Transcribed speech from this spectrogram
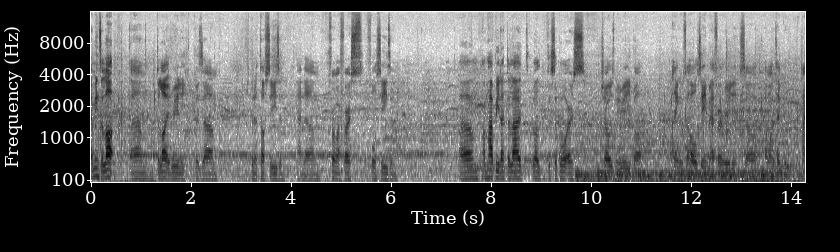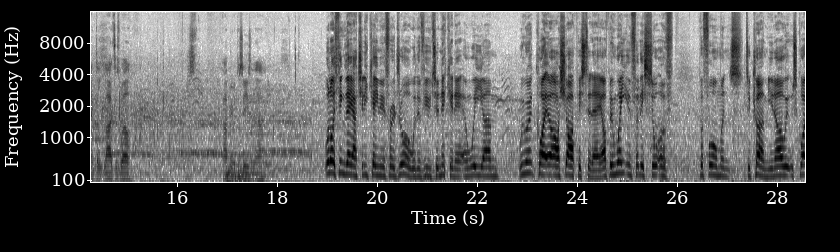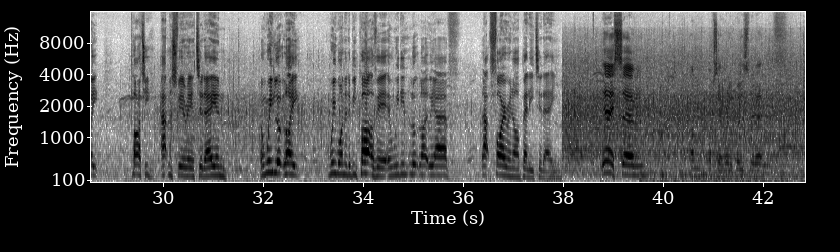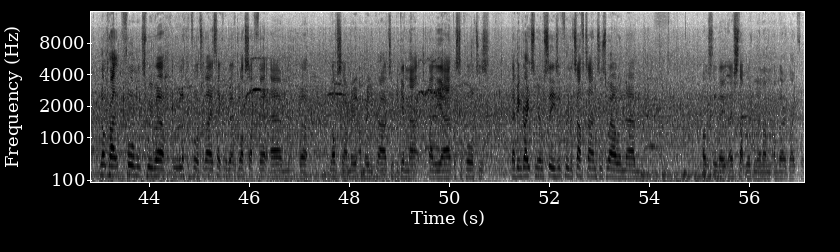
it means a lot. Um, delighted really because um, it's been a tough season and um, for my first full season. Um, I'm happy that the lad, well, the supporters chose me really, but I think it was a whole team effort really. So I want to take the, thank the lads as well. Just happy with the season now. Well, I think they actually came here for a draw with a view to nicking it, and we um, we weren't quite at our sharpest today. I've been waiting for this sort of performance to come. You know, it was quite party atmosphere here today, and and we looked like we wanted to be part of it, and we didn't look like we have that fire in our belly today. Yes, um, I'm, obviously I'm really pleased with it. Not quite the performance we were we were looking for today. It's taken a bit of gloss off it, um, but obviously I'm really, I'm really proud to be given that by the uh, the supporters. They've been great to me all season through the tough times as well, and um, obviously they, they've stuck with me, and I'm, I'm very grateful.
